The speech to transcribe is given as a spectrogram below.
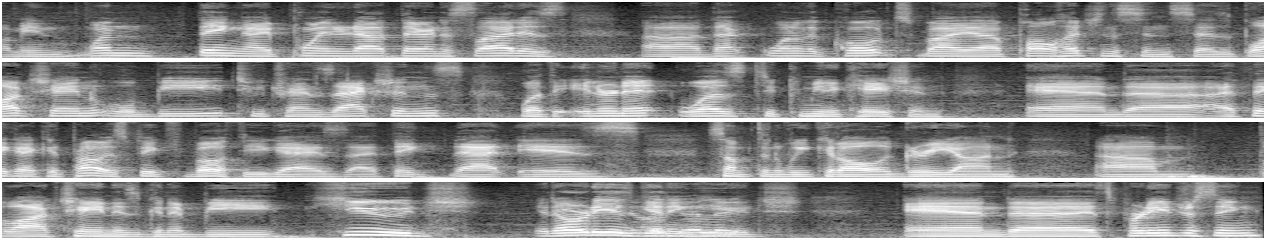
I mean, one thing I pointed out there in the slide is uh, that one of the quotes by uh, Paul Hutchinson says, "Blockchain will be to transactions what the internet was to communication." And uh, I think I could probably speak for both of you guys. I think that is something we could all agree on. Um, blockchain is going to be huge. It already is getting huge, and uh, it's pretty interesting.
